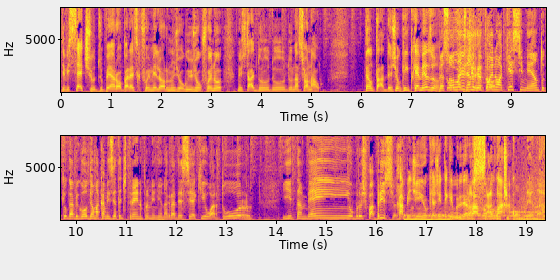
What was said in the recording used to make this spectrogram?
Teve sete chutes. O Penharol parece que foi melhor no jogo. E o jogo foi no, no estádio do, do, do Nacional. Então tá, deixa eu. O que tu quer mesmo? O pessoal tá dizendo que Retrô. foi no aquecimento que o Gabigol deu uma camiseta de treino pro menino. Agradecer aqui o Arthur e também o Bruxo Fabrício. Rapidinho, que a gente tem que ir pro intervalo. Vamos lá. te condena.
